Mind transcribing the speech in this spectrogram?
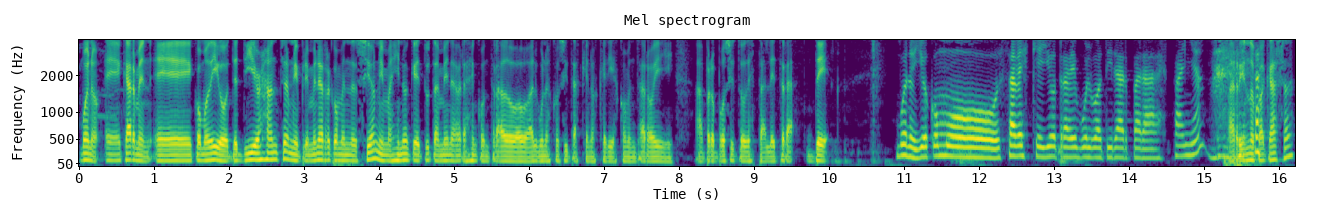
Bueno, eh, Carmen, eh, como digo, The Deer Hunter, mi primera recomendación. Me imagino que tú también habrás encontrado algunas cositas que nos querías comentar hoy a propósito de esta letra D. Bueno, yo como sabes que yo otra vez vuelvo a tirar para España. ¿Barriendo para casa?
